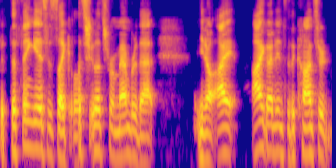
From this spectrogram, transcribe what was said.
but the thing is, is like let's let's remember that, you know, I I got into the concert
